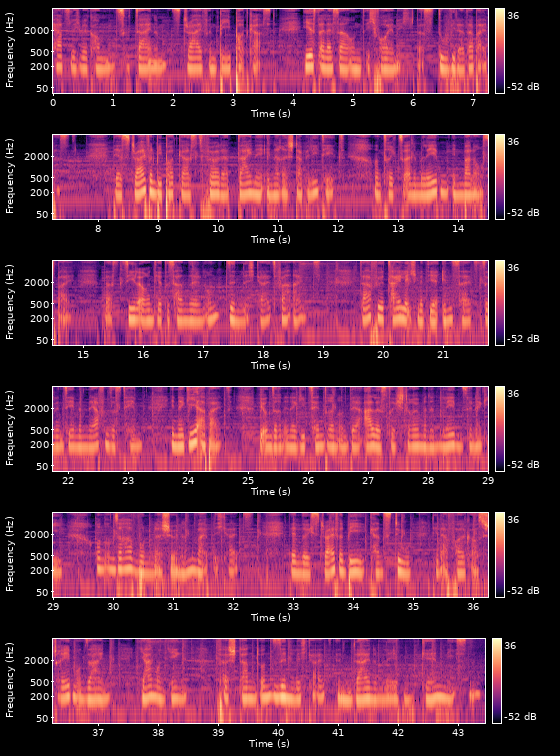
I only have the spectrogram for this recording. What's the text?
Herzlich willkommen zu deinem Strive and Be Podcast. Hier ist Alessa und ich freue mich, dass du wieder dabei bist. Der Strive and Be Podcast fördert deine innere Stabilität und trägt zu einem Leben in Balance bei, das zielorientiertes Handeln und Sinnlichkeit vereint. Dafür teile ich mit dir Insights zu den Themen Nervensystem, Energiearbeit, wie unseren Energiezentren und der alles durchströmenden Lebensenergie und unserer wunderschönen Weiblichkeit. Denn durch Strive and Be kannst du den Erfolg aus Streben und Sein, Yang und Ying, Verstand und Sinnlichkeit in deinem Leben genießen.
